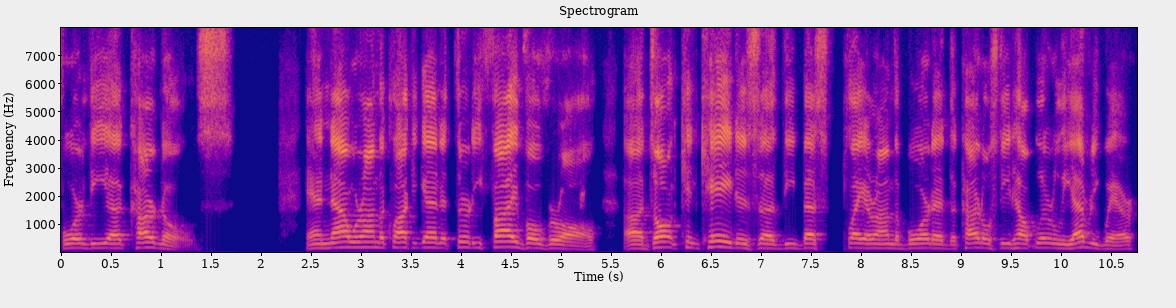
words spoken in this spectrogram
for the uh, Cardinals. And now we're on the clock again at 35 overall. Uh, Dalton Kincaid is uh, the best player on the board, and the Cardinals need help literally everywhere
